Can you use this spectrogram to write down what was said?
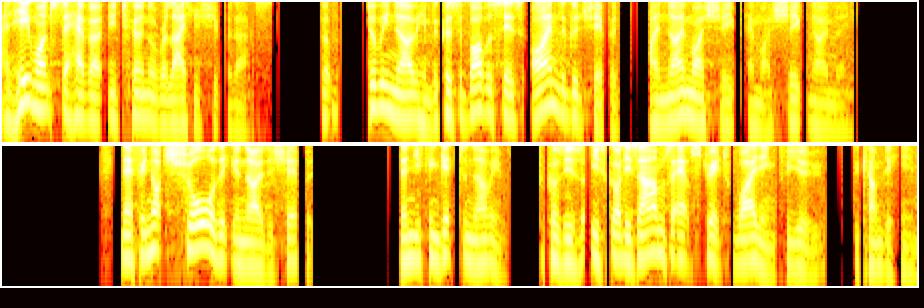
And he wants to have an eternal relationship with us. But do we know him? Because the Bible says, I am the Good Shepherd. I know my sheep, and my sheep know me. Now, if you're not sure that you know the shepherd, then you can get to know him because he's, he's got his arms outstretched waiting for you to come to him.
